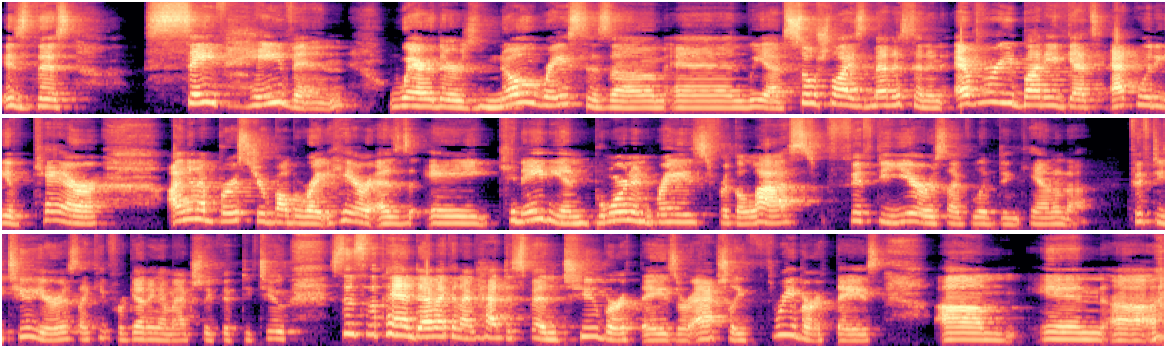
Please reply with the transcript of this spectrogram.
is this safe haven where there's no racism and we have socialized medicine and everybody gets equity of care. I'm going to burst your bubble right here. As a Canadian born and raised for the last 50 years, I've lived in Canada. 52 years. I keep forgetting I'm actually 52 since the pandemic, and I've had to spend two birthdays, or actually three birthdays, um, in uh,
